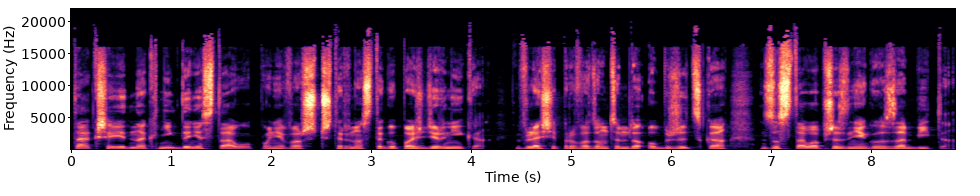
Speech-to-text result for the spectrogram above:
Tak się jednak nigdy nie stało, ponieważ 14 października w lesie prowadzącym do Obrzycka została przez niego zabita.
